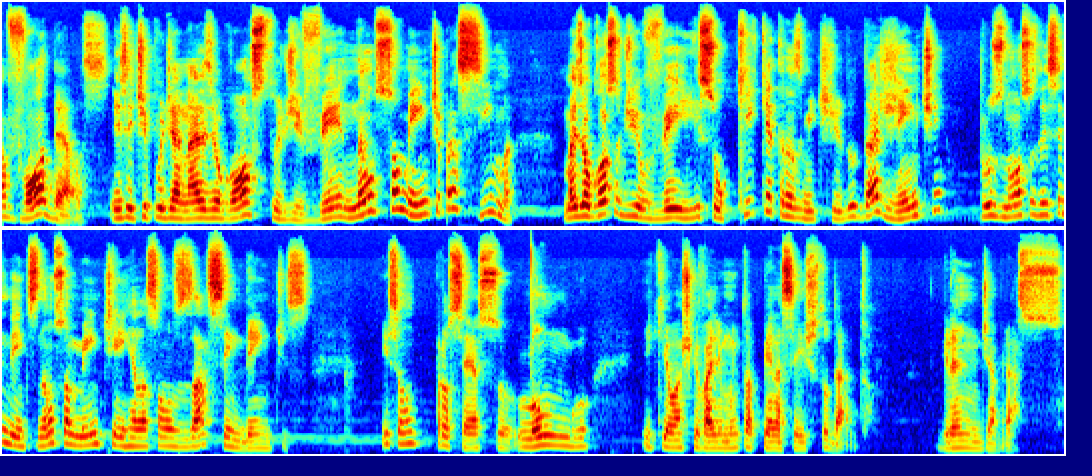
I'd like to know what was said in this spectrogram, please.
avó delas. Esse tipo de análise eu gosto de ver não somente para cima, mas eu gosto de ver isso, o que, que é transmitido da gente para os nossos descendentes, não somente em relação aos ascendentes. Isso é um processo longo e que eu acho que vale muito a pena ser estudado. Grande abraço.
